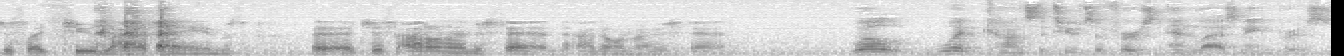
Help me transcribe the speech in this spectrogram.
Just like two last names. uh, It just I don't understand. I don't understand. Well, what constitutes a first and last name, Chris?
